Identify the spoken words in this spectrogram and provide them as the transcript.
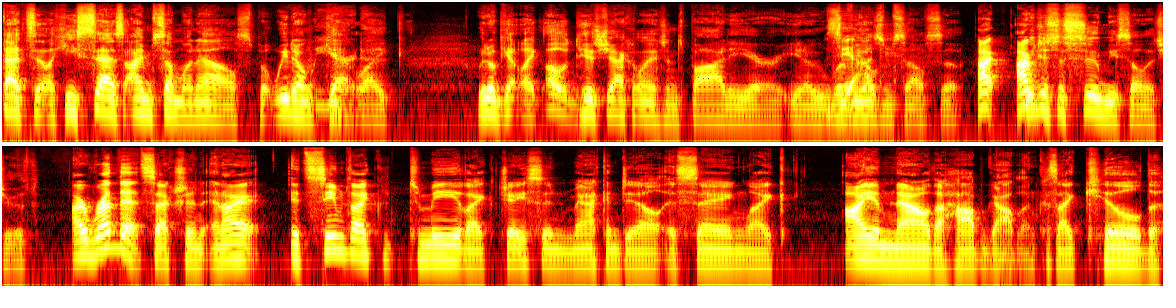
that's it. Like he says, "I'm someone else," but we don't get like. We don't get like, oh, here's Jack O' Lantern's body, or you know, See, I- reveals himself. So I, I we just assume he's saw the truth. I read that section and I it seemed like to me like Jason Macendale is saying like I am now the hobgoblin because I killed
